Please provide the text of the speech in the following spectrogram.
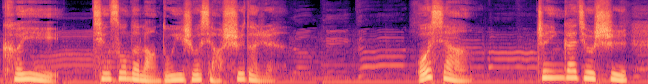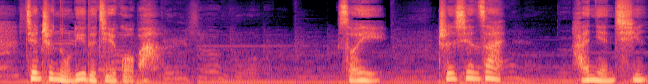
可以轻松的朗读一首小诗的人。我想，这应该就是坚持努力的结果吧。所以，趁现在还年轻，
